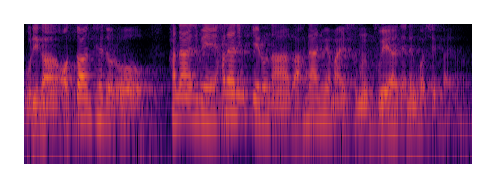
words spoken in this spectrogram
우리가 어떠한 태도로 하나님의 하나님께로 나아가 하나님의 말씀을 구해야 되는 것일까요?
